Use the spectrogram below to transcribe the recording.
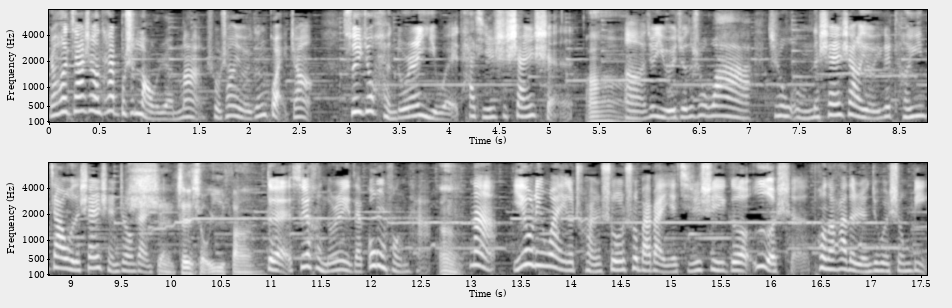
然后加上他不是老人嘛，手上有一根拐杖，所以就很多人以为他其实是山神，啊，嗯，就以为觉得说哇，就是我们的山上有一个腾云驾雾的山神这种感觉。是镇守一方。对，所以很多人也在供奉他。嗯那也有另外一个传说，说白百爷其实是一个恶神，碰到他的人就会生病。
